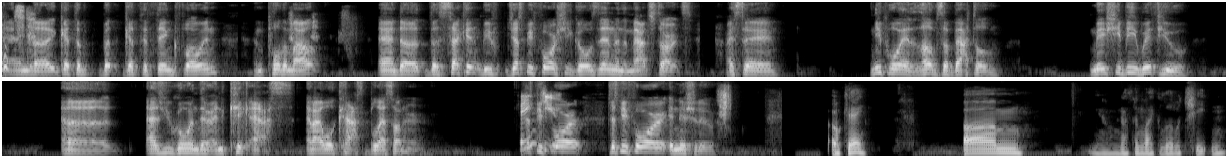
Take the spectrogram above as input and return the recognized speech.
And uh, get the but get the thing flowing and pull them out. And uh, the second, be- just before she goes in and the match starts, I say, Nipoe loves a battle. May she be with you uh, as you go in there and kick ass. And I will cast bless on her. Thank just before, you. Just before initiative. Okay. Um, you know, nothing like a little cheating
